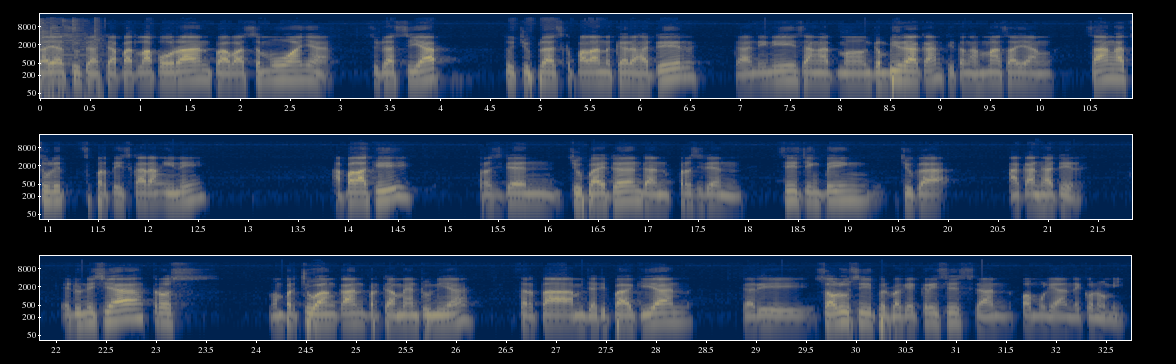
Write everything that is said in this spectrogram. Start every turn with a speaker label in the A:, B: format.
A: saya sudah dapat laporan bahwa semuanya sudah siap, 17 kepala negara hadir, dan ini sangat menggembirakan di tengah masa yang sangat sulit seperti sekarang ini. Apalagi Presiden Joe Biden dan Presiden Xi Jinping juga akan hadir. Indonesia terus memperjuangkan perdamaian dunia serta menjadi bagian dari solusi berbagai krisis dan pemulihan ekonomi.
